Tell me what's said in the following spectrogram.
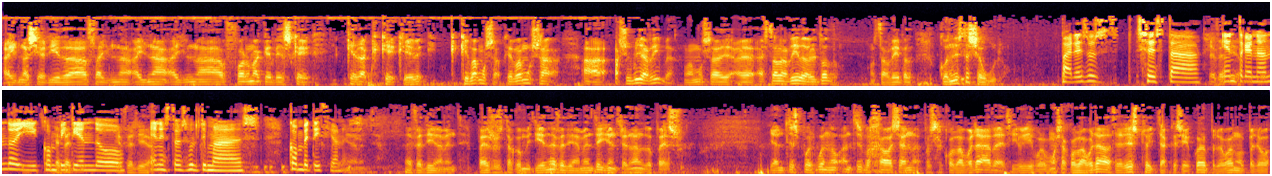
hay una seriedad, hay una, hay una, hay una forma que ves que, que, que, que, que vamos a, que vamos a, a, a subir arriba. Vamos a, estar arriba del todo. Vamos a estar arriba. Con este seguro. Para eso se está Efectivamente. entrenando y compitiendo Efectivamente. en estas últimas competiciones. Efectivamente. Para eso está compitiendo, efectivamente, y entrenando para eso. Y antes, pues bueno, antes bajabas a, pues, a colaborar, a decir, oye, pues vamos a colaborar, a hacer esto y tal, que sé cuál, pero bueno, pero,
